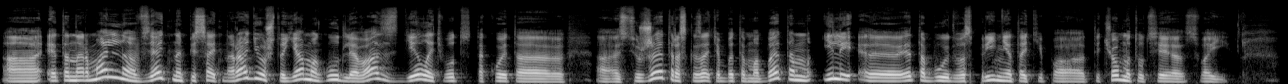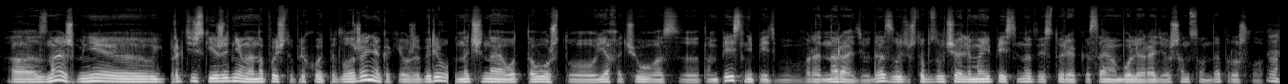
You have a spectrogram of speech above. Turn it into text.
а, это нормально взять, написать на радио, что я могу для вас сделать вот такой-то а, сюжет, рассказать об этом, об этом, или э, это будет воспринято типа, ты чё, мы тут все свои? А, знаешь, мне э, практически ежедневно на почту приходят предложения, как я уже говорил, начиная от того, что я хочу у вас э, там песни петь на радио, да, чтобы звучали мои песни, ну, это история касаемо более радио шансон, да, прошлого, uh-huh.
